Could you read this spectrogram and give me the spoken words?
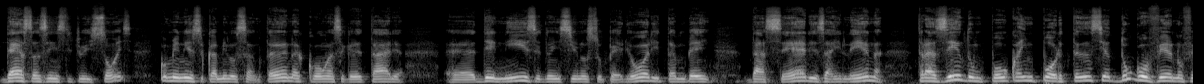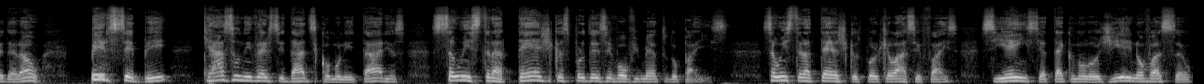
dessas instituições, com o ministro Camilo Santana, com a secretária eh, Denise do Ensino Superior e também das séries, a Helena, trazendo um pouco a importância do governo federal perceber que as universidades comunitárias são estratégicas para o desenvolvimento do país. São estratégicas porque lá se faz ciência, tecnologia e inovação.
